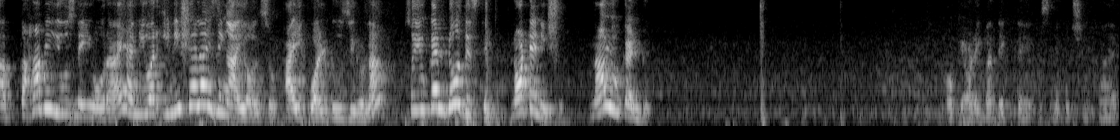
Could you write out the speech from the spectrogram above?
अब कहाँ भी यूज़ नहीं हो रहा है and you are initialising I also I equal to zero ना? So you can do this thing not an issue now you can do okay और एक बार देखते हैं किसी ने कुछ लिखा है।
